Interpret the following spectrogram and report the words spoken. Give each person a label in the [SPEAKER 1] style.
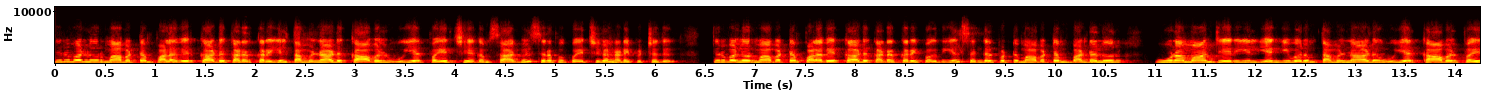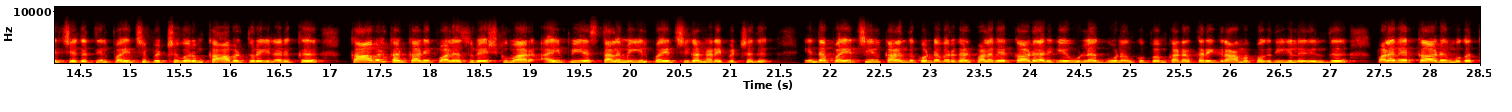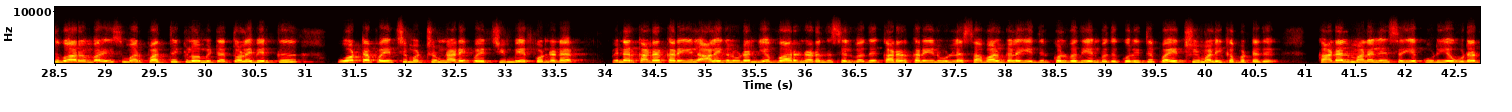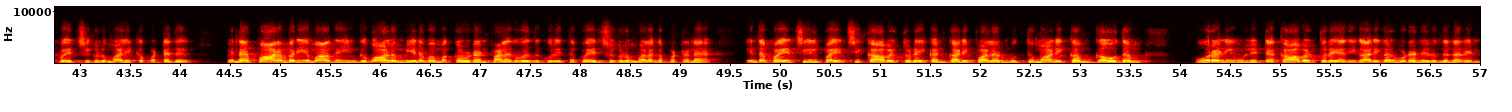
[SPEAKER 1] திருவள்ளூர் மாவட்டம் பழவேற்காடு கடற்கரையில் தமிழ்நாடு காவல் உயர் பயிற்சியகம் சார்பில் சிறப்பு பயிற்சிகள் நடைபெற்றது. திருவள்ளூர் மாவட்டம் பழவேற்காடு கடற்கரை பகுதியில் செங்கல்பட்டு மாவட்டம் வண்டலூர் ஊனமாஞ்சேரியில் இயங்கி வரும் தமிழ்நாடு உயர் காவல் பயிற்சியகத்தில் பயிற்சி பெற்று வரும் காவல்துறையினருக்கு காவல் கண்காணிப்பாளர் சுரேஷ்குமார் ஐபிஎஸ் தலைமையில் பயிற்சிகள் நடைபெற்றது. இந்த பயிற்சியில் கலந்து கொண்டவர்கள் பழவேற்காடு அருகே உள்ள கூனங்குப்பம் கடற்கரை கிராம பகுதியிலிருந்து பழவேற்காடு முகத்துவாரம் வரை சுமார் பத்து கிலோமீட்டர் தொலைவிற்கு ஓட்டப்பயிற்சி மற்றும் நடைப்பயிற்சியும் மேற்கொண்டனர். பின்னர் கடற்கரையில் அலைகளுடன் எவ்வாறு நடந்து செல்வது கடற்கரையில் உள்ள சவால்களை எதிர்கொள்வது என்பது குறித்து பயிற்சியும் அளிக்கப்பட்டது. கடல் மணலில் செய்யக்கூடிய உடற்பயிற்சிகளும் அளிக்கப்பட்டது. பின்னர் பாரம்பரியமாக இங்கு வாழும் மீனவ மக்களுடன் பழகுவது குறித்து பயிற்சிகளும் வழங்கப்பட்டன. இந்த பயிற்சியில் பயிற்சி காவல்துறை கண்காணிப்பாளர் முத்து மாணிக்கம் கௌதம் பூரணி உள்ளிட்ட காவல்துறை அதிகாரிகள் உடனிருந்தனர்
